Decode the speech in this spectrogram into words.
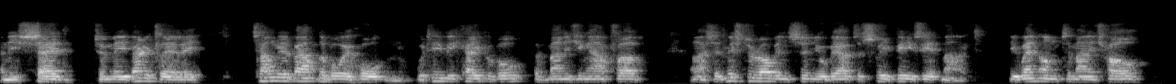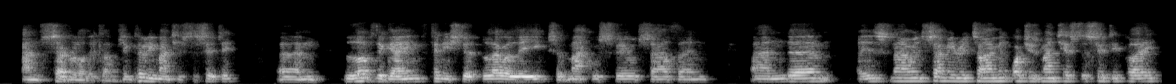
and he said to me very clearly, Tell me about the boy Horton. Would he be capable of managing our club? And I said, Mr. Robinson, you'll be able to sleep easy at night. He went on to manage Hull and several other clubs, including Manchester City. Um, loved the game, finished at lower leagues at Macclesfield, Southend, and um, is now in semi retirement, watches Manchester City play.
